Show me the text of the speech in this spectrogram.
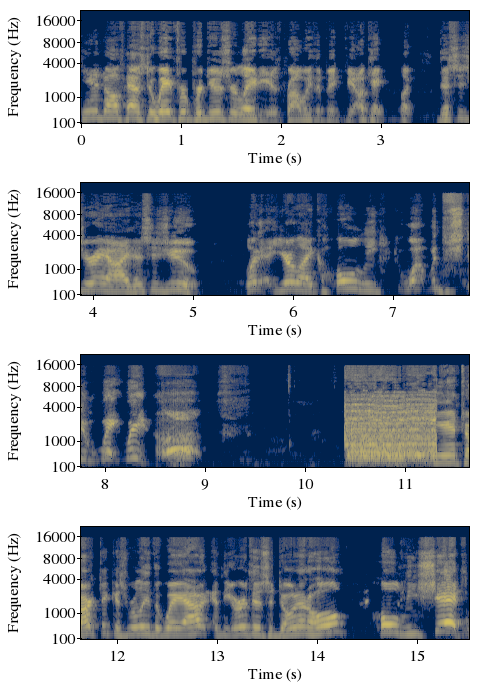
Gandalph has to wait for producer lady is probably the big deal. Okay, look, this is your AI. This is you. Look, you're like, holy, what? Wait, wait. the Antarctic is really the way out, and the Earth is a donut hole. Holy shit!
